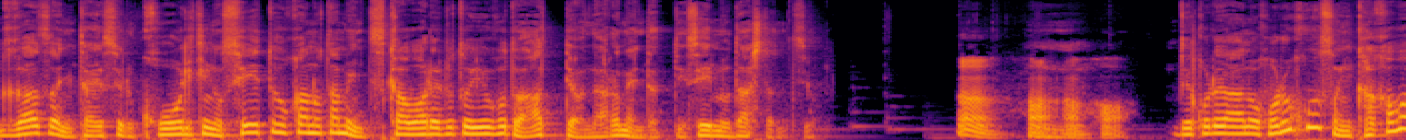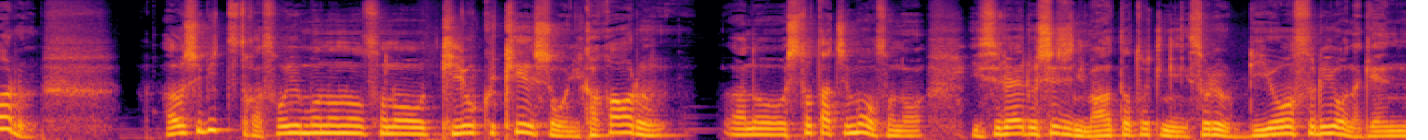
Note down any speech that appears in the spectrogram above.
ガザに対する攻撃の正当化のために使われるということはあってはならないんだっていう声明を出したんですよ。うん。はんはんはで、これはあの、ホロコーストに関わる、アウシュビッツとかそういうもののその記憶継承に関わる、あの、人たちもその、イスラエル支持に回った時にそれを利用するような言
